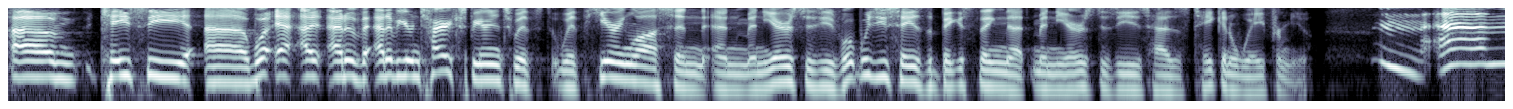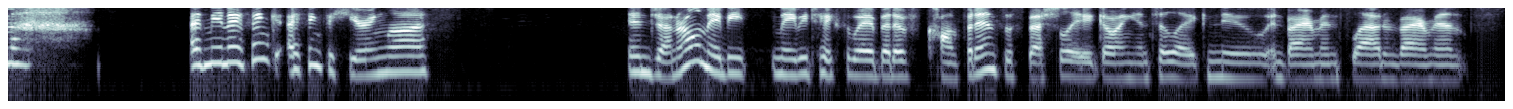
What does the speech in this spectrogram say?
Um, Kasey, uh, what uh, out of out of your entire experience with with hearing loss and and Meniere's disease, what would you say is the biggest thing that Meniere's disease has taken away from you? Hmm, um, I mean, I think I think the hearing loss in general maybe maybe takes away a bit of confidence, especially going into like new environments, loud environments,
